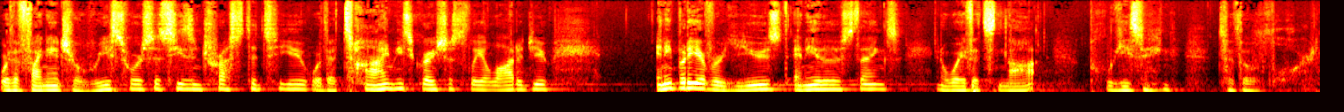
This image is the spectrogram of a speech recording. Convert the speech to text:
Or the financial resources He's entrusted to you? Or the time He's graciously allotted you? Anybody ever used any of those things in a way that's not pleasing to the Lord?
